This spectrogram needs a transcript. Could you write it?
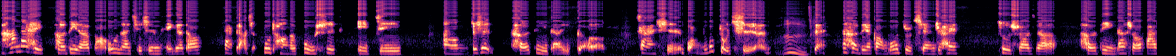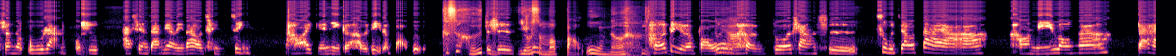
然后那河河底的宝物呢，其实每一个都代表着不同的故事，以及嗯，就是河底的一个算是广播主持人，嗯，对，那河底的广播主持人就会诉说着。河底那时候发生的污染，或是他现在面临到的情境，然后会给你一个河底的宝物。可是河底是有什么宝物呢？河底的宝物很多，像是塑胶袋啊，好尼龙啊，大海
